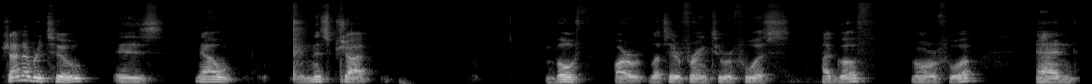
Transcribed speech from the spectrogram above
Shot number two is now in this shot, both are, let's say, referring to Refuas Haguf, no Refuah, and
